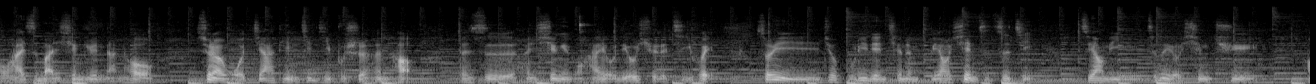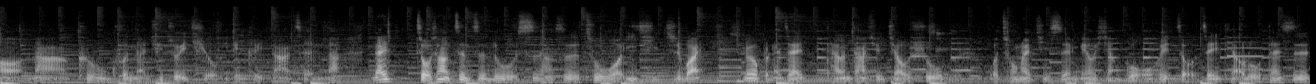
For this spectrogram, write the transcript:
我还是蛮幸运。然后。虽然我家庭经济不是很好，但是很幸运我还有留学的机会，所以就鼓励年轻人不要限制自己，只要你真的有兴趣，哦，那克服困难去追求，一定可以达成。那来走上政治路，事实上是出我意起之外，因为我本来在台湾大学教书，我从来其实也没有想过我会走这一条路，但是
